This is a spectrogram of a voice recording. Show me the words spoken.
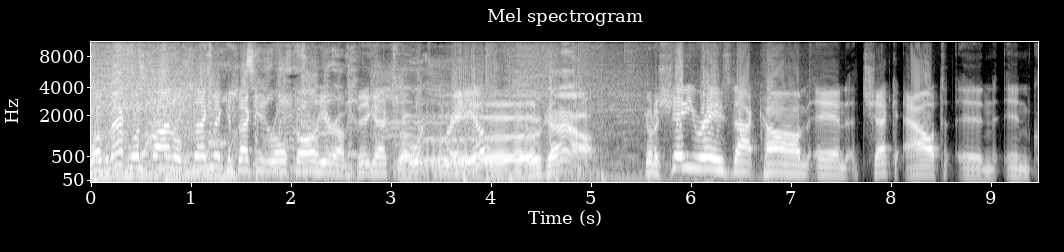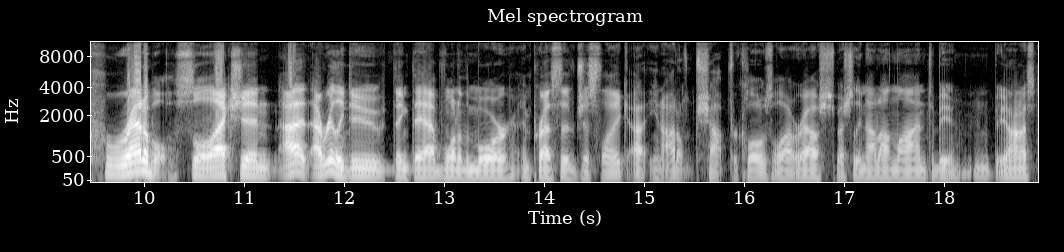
Welcome back. One final segment. Kentucky roll call here on Big X Sports Radio. Call. Go to shadyrays.com and check out an incredible selection. I, I really do think they have one of the more impressive, just like, I, you know, I don't shop for clothes a lot, Roush, especially not online, to be, to be honest.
